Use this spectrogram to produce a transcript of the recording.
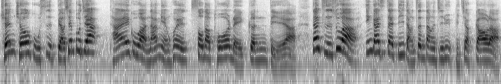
全球股市表现不佳。台股啊，难免会受到拖累更迭啊，但指数啊，应该是在低档震荡的几率比较高啦。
